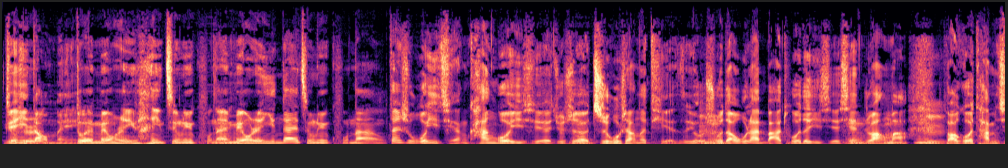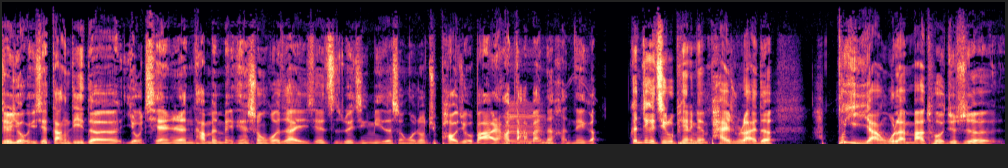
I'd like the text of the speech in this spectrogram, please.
愿意倒霉，对，没有人愿意经历苦难，也没有人应该经历苦难。但是我以前看过一些，就是知乎上的帖子，有说到乌兰巴托的一些现状嘛，嗯包括他们其实有一些当地的有钱人，他们每天生活在一些纸醉金迷的生活中，去泡酒吧，然后打扮的很那个，跟这个纪录片里面拍出来的不一样。乌兰巴托就是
